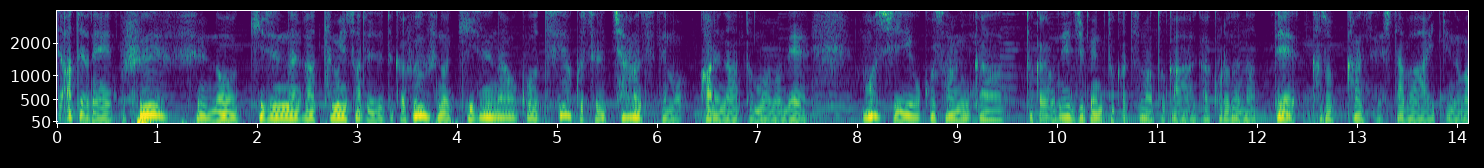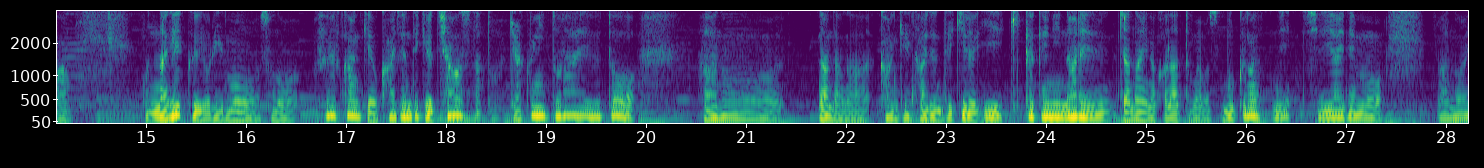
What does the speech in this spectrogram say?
であとはね夫婦の絆が試されてるというか夫婦の絆をこう強くするチャンスでもあるなと思うのでもしお子さんがとかね自分とか妻とかがコロナになって家族感染した場合っていうのは嘆くよりもその夫婦関係を改善できるチャンスだと逆に捉えるとあのなんだろうな関係改善できるいいきっかけになれるんじゃないのかなと思います。僕の知り合いでもあの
